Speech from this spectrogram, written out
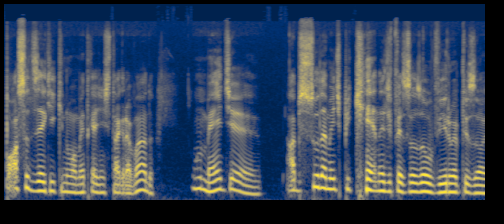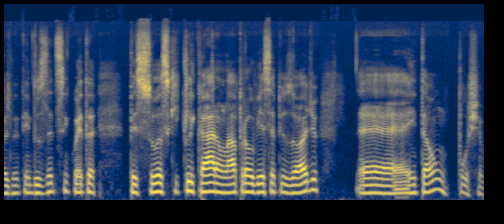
posso dizer aqui que no momento que a gente está gravando, uma média absurdamente pequena de pessoas ouviram o episódio, né? Tem 250 pessoas que clicaram lá para ouvir esse episódio. É, então, poxa,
